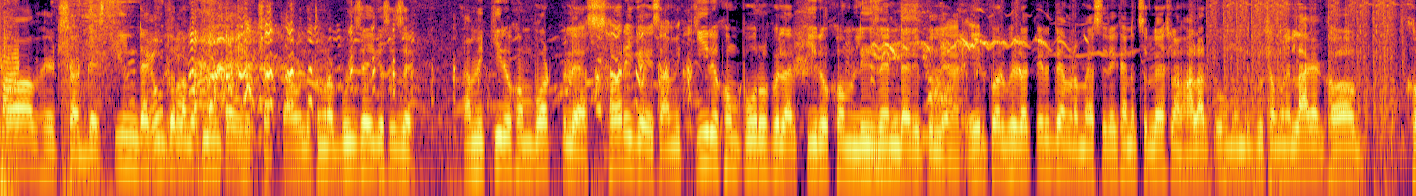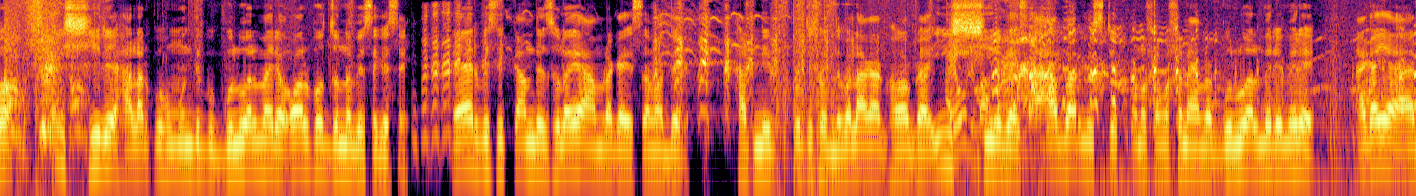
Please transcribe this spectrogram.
সব হেডশট গাইস তিনটা কিল করলাম, তিনটাই হেডশট তাহলে তোমরা বুঝাই গেছো যে আমি কীরকম বট প্লেয়ার সরি গাইস আমি কীরকম প্রো প্লেয়ার কীরকম লিজেন্ডারি প্লেয়ার এরপর ভিডিও কেটে দিয়ে আমরা ম্যাচের এখানে চলে আসলাম হালার বহু মন্দিরপুর, সামনে লাগা ঘ ঘ শিরে হালার বহু মন্দিরপুর গুলওয়াল মাইরে অল্পর জন্য বেঁচে গেছে। এর বেশি কান্দে ঝুলাইয়া আমরা গাইস আমাদের খাটনির প্রতিশোধ নেব। লাগা ঘ গা ইসিরে গাইস আবার মিস্টেক কোনো সমস্যা নাই। আমরা গুলওয়াল মেরে মেরে আগাইয়া আর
